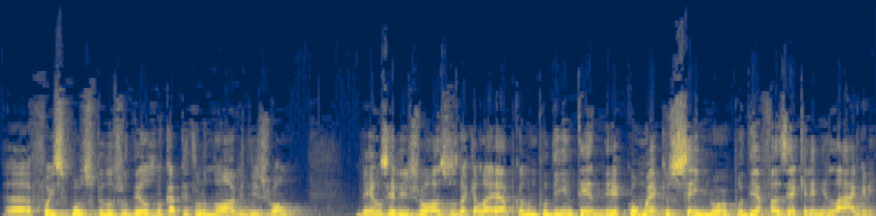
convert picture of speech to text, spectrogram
Uh, foi expulso pelos judeus no capítulo 9 de João. Bem, os religiosos daquela época não podiam entender como é que o Senhor podia fazer aquele milagre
